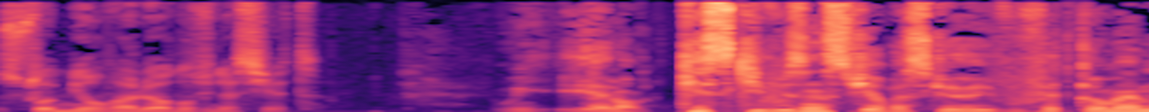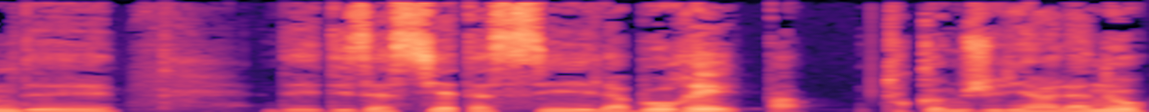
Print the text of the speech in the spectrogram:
soit mis en valeur dans une assiette. Oui, et alors qu'est-ce qui vous inspire? Parce que vous faites quand même des, des, assiettes assez élaborées, tout comme Julien Alano.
